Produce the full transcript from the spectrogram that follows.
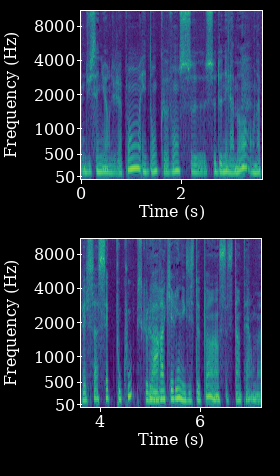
du seigneur du Japon et donc vont se, donner la mort. On appelle ça seppuku, puisque le harakiri n'existe pas. Hein. c'est un terme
